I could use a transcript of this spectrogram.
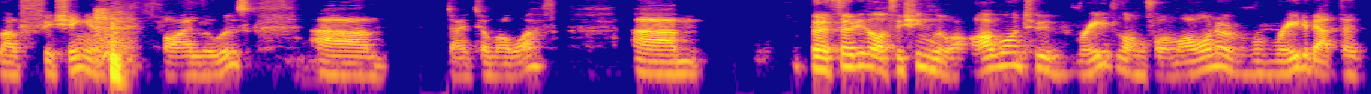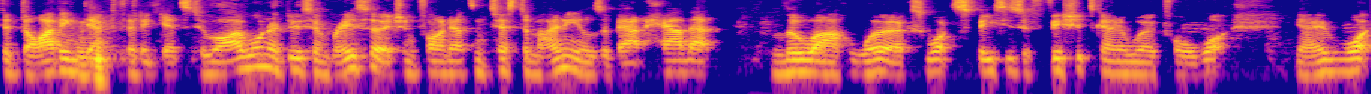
love fishing and buy lures. Um, don't tell my wife. Um, but a thirty dollar fishing lure, I want to read long form. I want to read about the, the diving Mhm. depth that it gets to. I want to do some research and find out some testimonials about how that lure works, what species of fish it's going to work for, what you know, what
